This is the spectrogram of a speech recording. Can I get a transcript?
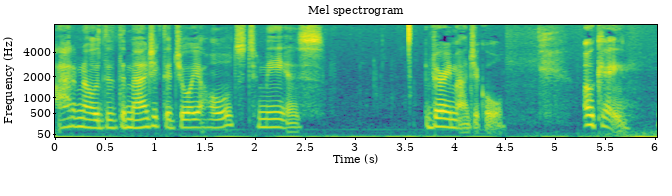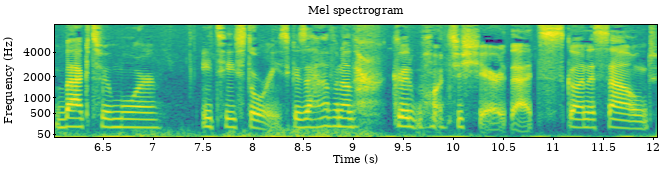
I don't know, the, the magic that Joya holds to me is very magical. Okay, back to more ET stories because I have another good one to share that's gonna sound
